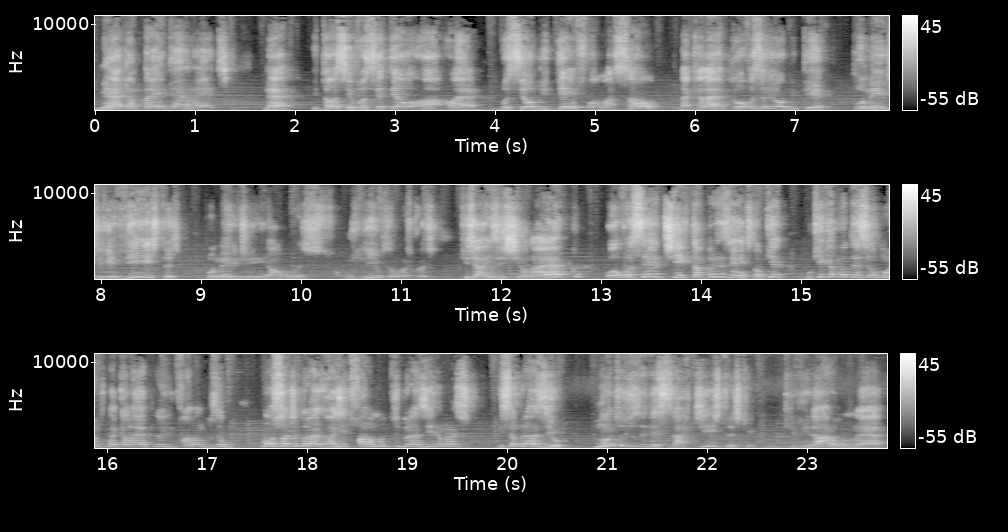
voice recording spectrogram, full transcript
mega pré-internet né? Então, assim, você, ter, é, você obter informação naquela época, ou você ia obter por meio de revistas, por meio de algumas, alguns livros, algumas coisas que já existiam na época, ou você tinha que estar presente. Então, o que, o que aconteceu muito naquela época, falando, por exemplo, não só de Brasil, a gente fala muito de Brasília, mas isso é Brasil. Muitos desses artistas que, que viraram né,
